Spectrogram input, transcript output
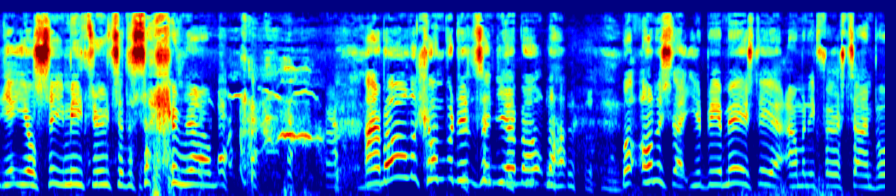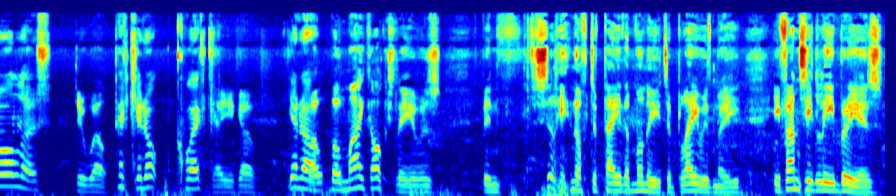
You'll see me through to the second round. I have all the confidence in you about that. But honestly, you'd be amazed here how many first time bowlers do well. Pick it up quick. There you go. You know. Well, well Mike Oxley, who has been silly enough to pay the money to play with me, he fancied Lee Briers,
